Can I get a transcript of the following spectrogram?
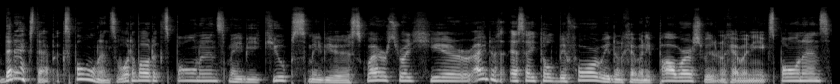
The next step, exponents. What about exponents? Maybe cubes, maybe squares right here. I as I told before, we don't have any powers, we don't have any exponents,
